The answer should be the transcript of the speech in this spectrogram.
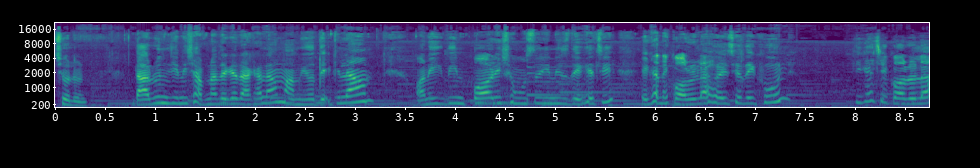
চলুন, দারুণ জিনিস আপনাদেরকে দেখালাম, আমিও দেখলাম। অনেক দিন পর এই সমস্ত জিনিস দেখেছি। এখানে করলা হয়েছে, দেখুন। ঠিক আছে, করলা।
